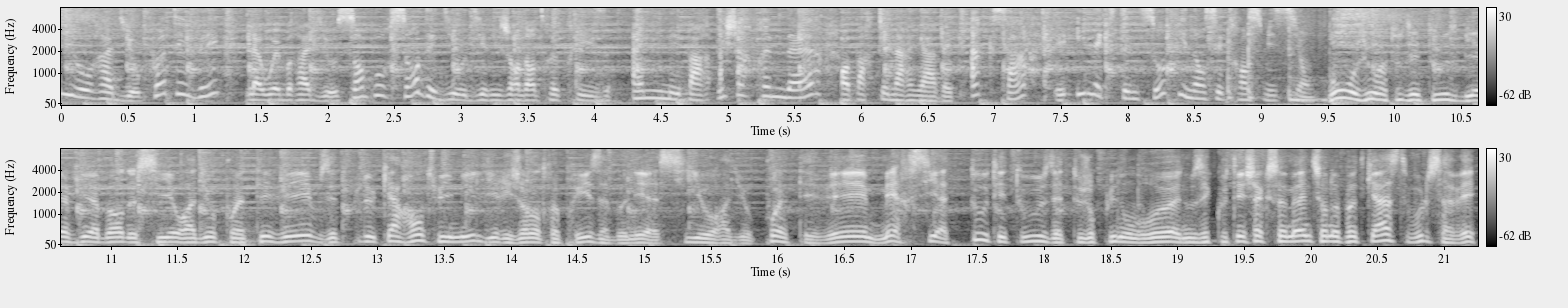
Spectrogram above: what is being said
CEO-radio.tv, la web radio 100% dédiée aux dirigeants d'entreprise. Animée par Richard Fremder, en partenariat avec AXA et Inextenso Finance et Transmission. Bonjour à toutes et tous, bienvenue à bord de CEO Radio.tv. Vous êtes plus de 48 000 dirigeants d'entreprise abonnés à CEO Radio.tv. Merci à toutes et tous d'être toujours plus nombreux à nous écouter chaque semaine sur nos podcasts. Vous le savez,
